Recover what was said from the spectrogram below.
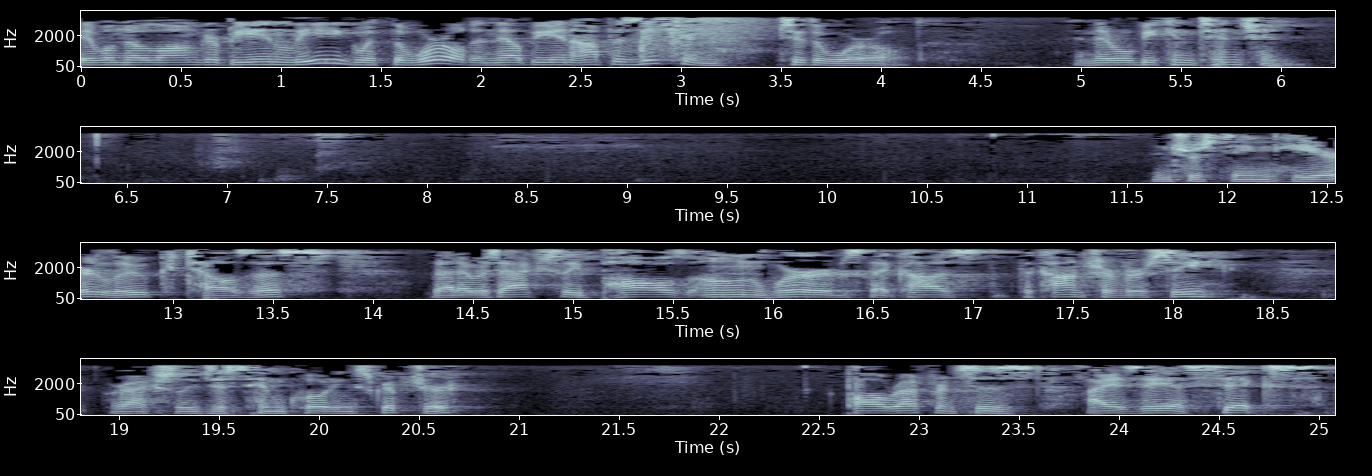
they will no longer be in league with the world and they'll be in opposition to the world. And there will be contention. Interesting here, Luke tells us that it was actually Paul's own words that caused the controversy, or actually just him quoting scripture. Paul references Isaiah 6,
